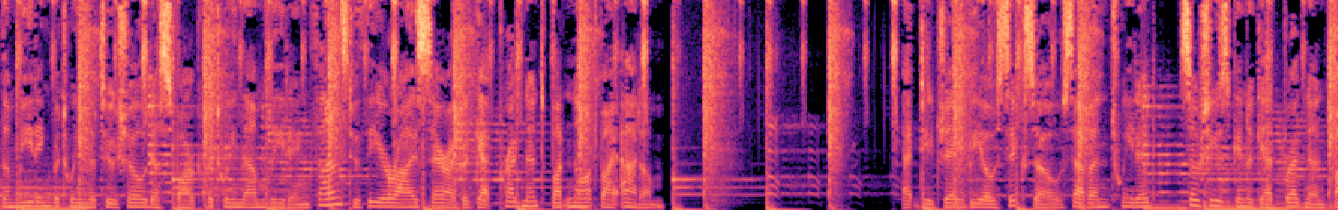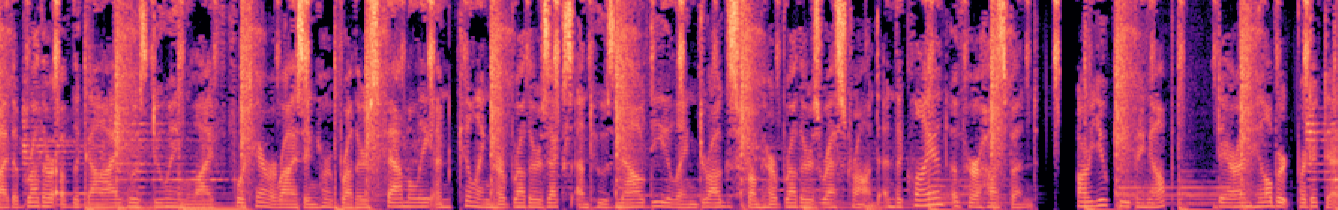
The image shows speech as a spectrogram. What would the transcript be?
the meeting between the two showed a spark between them leading fans to theorize Sarah could get pregnant but not by Adam at DJBO607 tweeted, so she's gonna get pregnant by the brother of the guy who's doing life for terrorizing her brother's family and killing her brother's ex and who's now dealing drugs from her brother's restaurant and the client of her husband. Are you keeping up? Darren Hilbert predicted,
